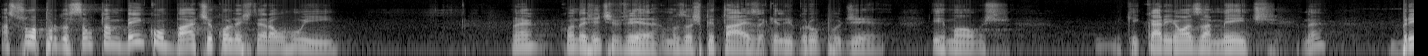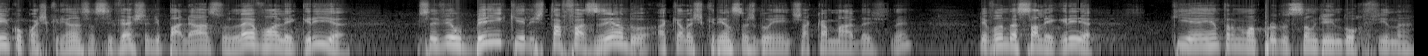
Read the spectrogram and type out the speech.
a sua produção também combate o colesterol ruim. Né? Quando a gente vê nos hospitais aquele grupo de irmãos que carinhosamente né, brincam com as crianças, se vestem de palhaço, levam alegria, você vê o bem que ele está fazendo aquelas crianças doentes, acamadas, né? levando essa alegria que entra numa produção de endorfina.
